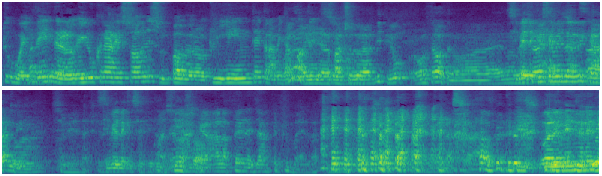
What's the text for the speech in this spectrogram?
Tu vuoi Ma vendere e lucrare soldi sul povero cliente tramite Ma la no, io manutenzione. faccio durare di più, molte volte non, eh, non Si vede che a vendere i ricambi. eh. Si vede, si, Si vede che sei Ma fidanzato. sì, Eh, so. alla pelle è già anche più bella. Vuole vendere più.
